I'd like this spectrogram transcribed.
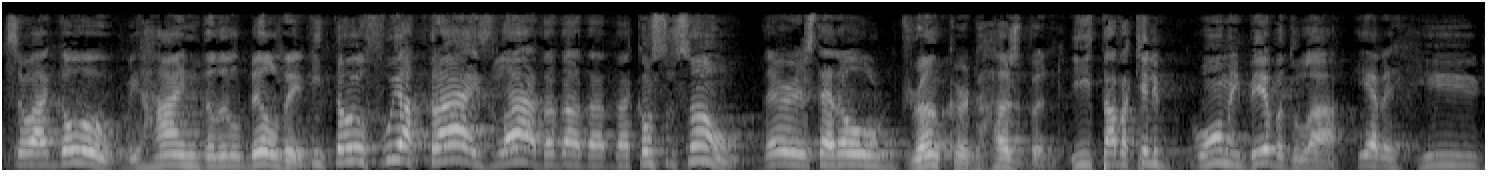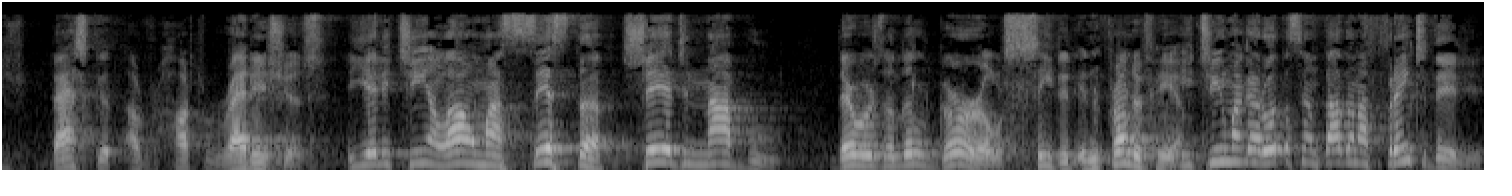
So I go behind the little building. Então eu fui atrás lá da, da, da, da construção. There is that old drunkard husband. E estava aquele homem bêbado lá. He had a huge basket of hot radishes. E ele tinha lá uma cesta cheia de nabo. There was a little girl seated in front of E him. tinha uma garota sentada na frente dele.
